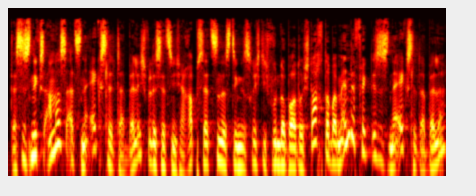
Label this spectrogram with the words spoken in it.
das ist nichts anderes als eine Excel-Tabelle. Ich will das jetzt nicht herabsetzen, das Ding ist richtig wunderbar durchdacht, aber im Endeffekt ist es eine Excel-Tabelle,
